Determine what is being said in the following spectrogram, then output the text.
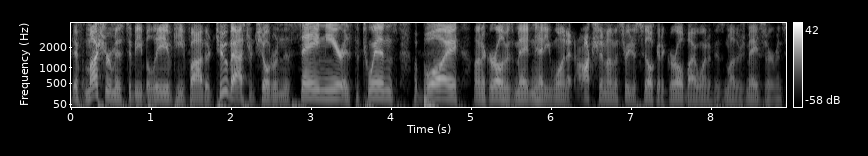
If Mushroom is to be believed, he fathered two bastard children the same year as the twins, a boy on a girl whose maidenhead he won at auction on the street of Silk and a girl by one of his mother's maidservants.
